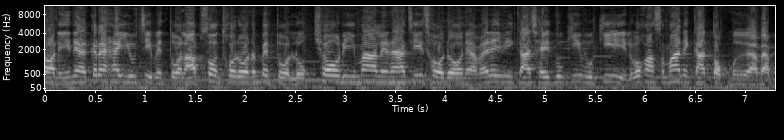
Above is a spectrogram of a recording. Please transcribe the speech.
ตอนนี้เนี่ยก็ได้ให้ยูจิเป็นตัวรับ ส่วนโทโดนั้นเป็นตัวลุก โชคดีมากเลยนะที่โทโดเนี่ยไม่ได้มีการใช้บุกี้บุกี้หรือว่าความสามารถในการตบมือแบบ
